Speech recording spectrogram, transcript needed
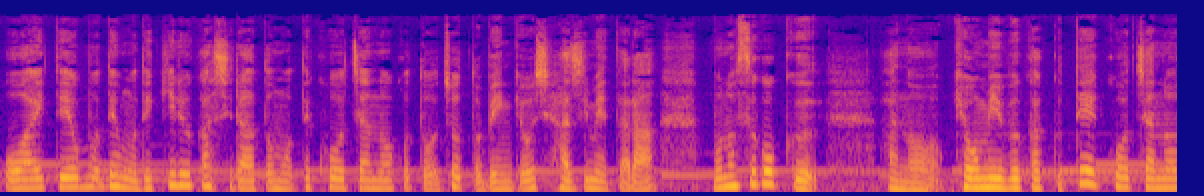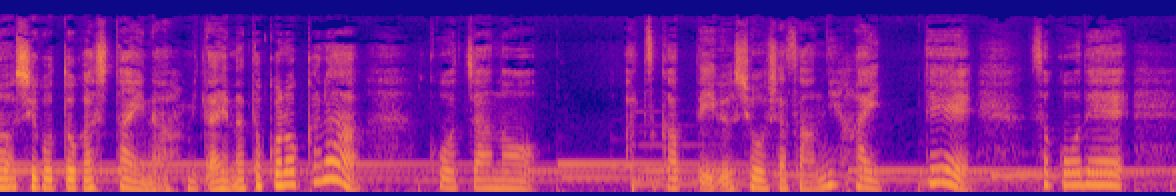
お相手をでもできるかしらと思って紅茶のことをちょっと勉強し始めたら、ものすごくあの興味深くて紅茶の仕事がしたいなみたいなところから紅茶の扱っている商社さんに入って、そこで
